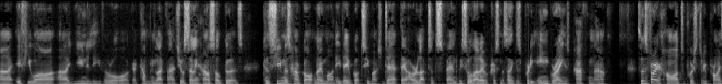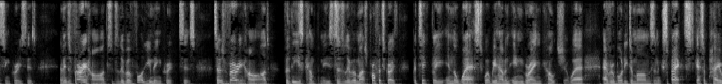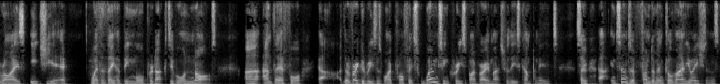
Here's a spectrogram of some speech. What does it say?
Uh, if you are a Unilever or a company like that, you're selling household goods. Consumers have got no money. They've got too much debt. They are reluctant to spend. We saw that over Christmas. I think it's a pretty ingrained pattern now. So it's very hard to push through price increases and it's very hard to deliver volume increases. So it's very hard for these companies to deliver much profits growth, particularly in the West, where we have an ingrained culture where everybody demands and expects to get a pay rise each year, whether they have been more productive or not. Uh, and therefore, uh, there are very good reasons why profits won't increase by very much for these companies. So, uh, in terms of fundamental valuations,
